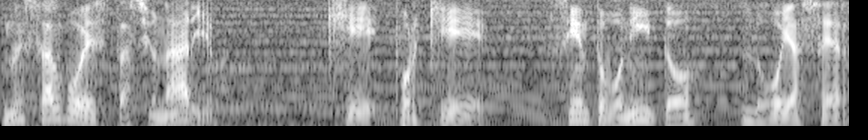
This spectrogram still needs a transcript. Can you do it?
No es algo estacionario, que porque siento bonito, lo voy a hacer,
